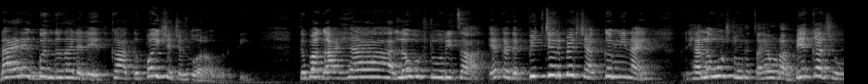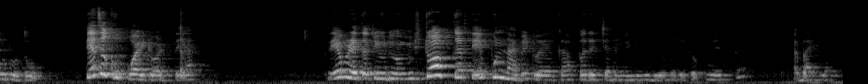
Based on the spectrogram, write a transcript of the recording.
डायरेक्ट बंद झालेल्या आहेत का तर पैशाच्या जोरावरती. तर बघा ह्या लव्ह स्टोरीचा एखाद्या पिक्चरपेक्षा कमी नाही. तर ह्या लव्ह स्टोरीचा एवढा बेकार शेवट होतो. त्याचं खूप वाईट वाटतं या. तर एवढे तर व्हिडिओ मी स्टॉप करते. पुन्हा भेटूया का परतच्या नवीन व्हिडिओमध्ये तोपर्यंत. बाय बाय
